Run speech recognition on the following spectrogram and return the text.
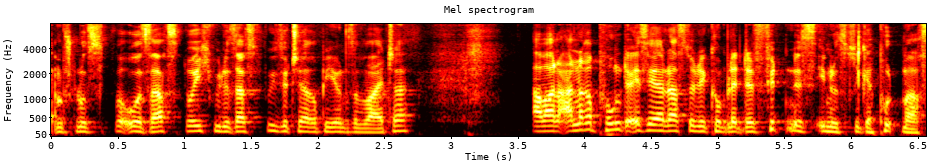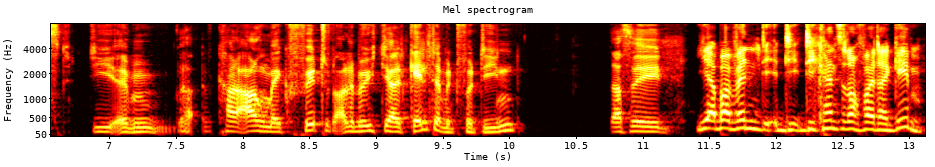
am Schluss verursachst, durch, wie du sagst, Physiotherapie und so weiter. Aber ein anderer Punkt ist ja, dass du die komplette Fitnessindustrie kaputt machst. Die, ähm, keine Ahnung, McFit und alle möglichen, die halt Geld damit verdienen, dass sie Ja, aber wenn, die, die kannst du doch weitergeben.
